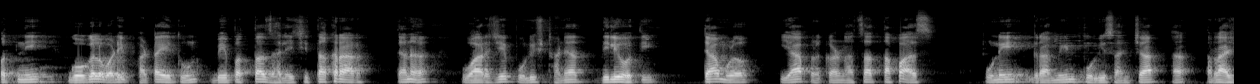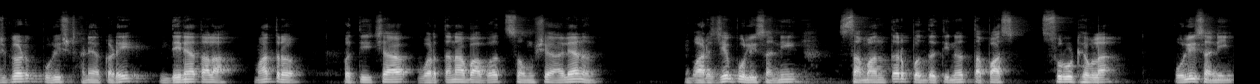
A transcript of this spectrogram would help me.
पत्नी गोगलवाडी फाटा येथून बेपत्ता झाल्याची तक्रार त्यानं वारजे पोलीस ठाण्यात दिली होती. त्यामुळं या प्रकरणाचा तपास पुणे ग्रामीण पोलिसांच्या राजगड पोलीस ठाण्याकडे देण्यात आला. मात्र पतीच्या वर्तनाबाबत संशय आल्यानं वारजे पोलिसांनी समांतर पद्धतीनं तपास सुरू ठेवला. पोलिसांनी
